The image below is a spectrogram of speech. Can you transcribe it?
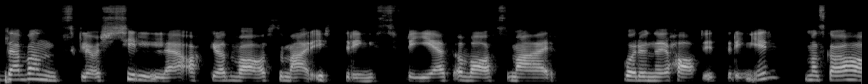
det er vanskelig å skille akkurat hva som er ytringsfrihet og hva som er, går under hatytringer. Man skal ha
